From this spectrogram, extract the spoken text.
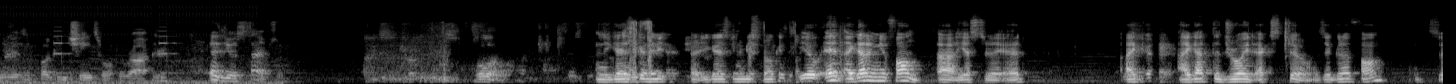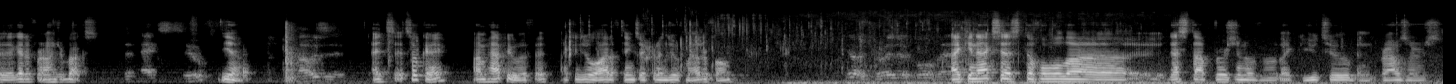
It is a fucking chain smoking rocker. Hey, yo, it's time, so. Hold on. And you guys gonna be? Are you guys gonna be smoking? Yo, Ed, I got a new phone. Uh, yesterday, Ed. I I got the Droid X2. Is it a good phone? It's, uh, I got it for hundred bucks. The X2? Yeah, How is it? it's it's okay. I'm happy with it. I can do a lot of things I couldn't do with my other phone. Yo, droids are cool, man. I can access the whole uh, desktop version of uh, like YouTube and browsers.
